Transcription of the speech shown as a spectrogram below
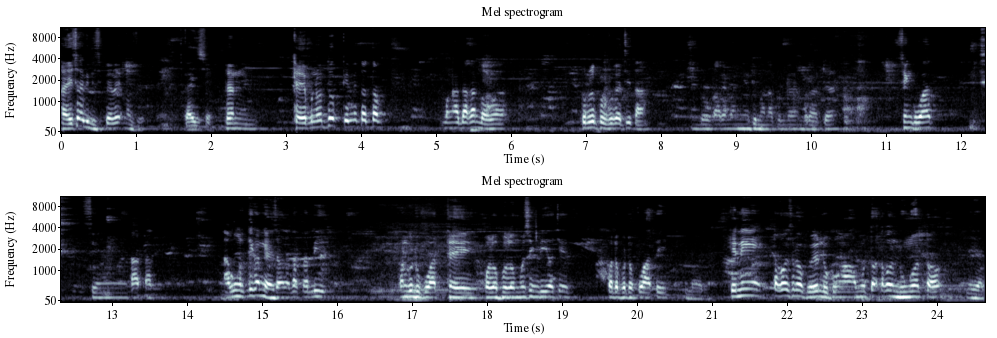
gak bisa lagi disepelek maksud Guys, dan gaya penutup kini tetap mengatakan bahwa turut berduka cita untuk Aremania di mana pun kalian berada. Sing kuat sing tatak aku ngerti kan gak bisa tatak tapi kan kudu kuat kayak bolo-bolo musim liya cek pada-pada kuati. Kini toko Surabaya dukung awakmu tok toko ndungo tok. Iya.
